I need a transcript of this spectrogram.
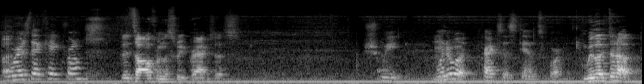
But Where's that cake from? it's all from the Sweet Praxis. Sweet. Wonder what Praxis stands for. We looked it up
